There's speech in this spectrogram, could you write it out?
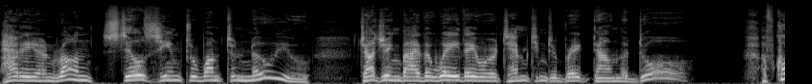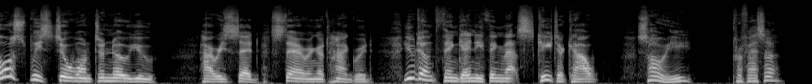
Harry, and Ron still seem to want to know you, judging by the way they were attempting to break down the door. Of course we still want to know you, Harry said, staring at Hagrid. You don't think anything that Skeeter cow... Sorry, Professor,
